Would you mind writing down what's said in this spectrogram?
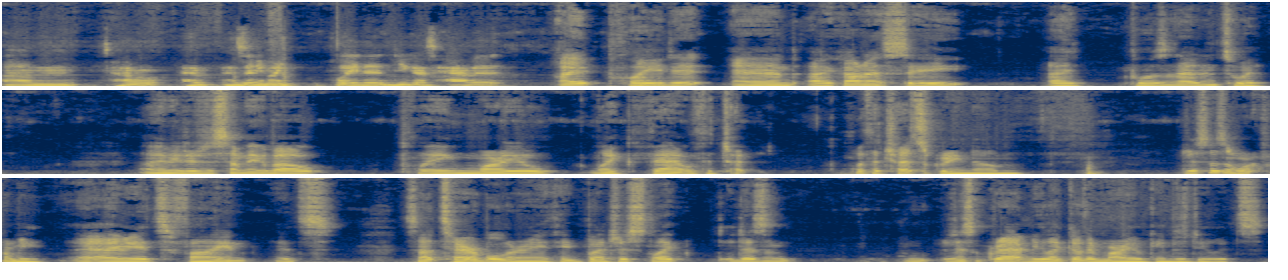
Um, how have, has anybody played it? Do you guys have it? I played it, and I gotta say, I wasn't that into it. I mean, there's just something about playing Mario like that with a touch with a touch screen. Um, just doesn't work for me. I, I mean, it's fine. It's it's not terrible or anything, but just like it doesn't it doesn't grab me like other Mario games do. It's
